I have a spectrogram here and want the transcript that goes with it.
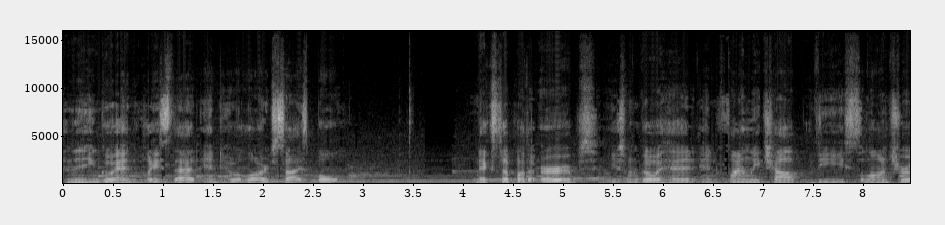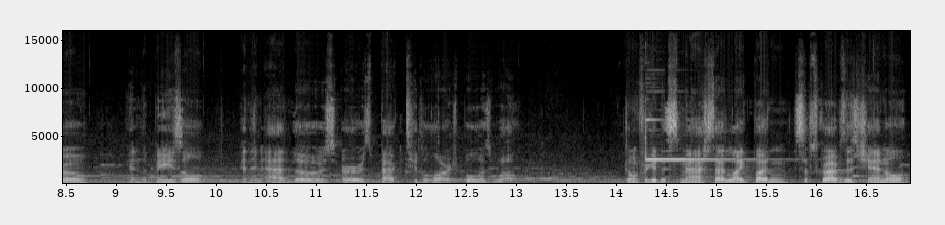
and then you can go ahead and place that into a large size bowl. Next up are the herbs. You just want to go ahead and finely chop the cilantro and the basil and then add those herbs back to the large bowl as well. Don't forget to smash that like button, subscribe to this channel,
